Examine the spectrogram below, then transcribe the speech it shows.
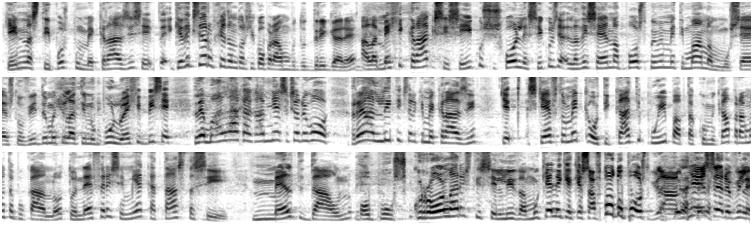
Και είναι ένας τύπος που με κράζει. Σε... Και δεν ξέρω ποιο ήταν το αρχικό πράγμα που τον τρίγκαρε, αλλά με έχει κράξει σε 20 σχόλια, σε 20, δηλαδή σε ένα post που είμαι με τη μάνα μου, σε, στο βίντεο με τη Λατινοπούλου. Έχει μπει σε. Λέει μαλάκα, καμιά ξέρω εγώ. Ρε, αλήθεια, ξέρω και με κράζει. Και σκέφτομαι ότι κάτι που είπα από τα κομικά πράγματα που κάνω τον έφερε σε μια κατάσταση meltdown, όπου σκρόλαρε στη σελίδα μου και έλεγε και σε αυτό το post. Γαμιέσαι, ρε φίλε.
